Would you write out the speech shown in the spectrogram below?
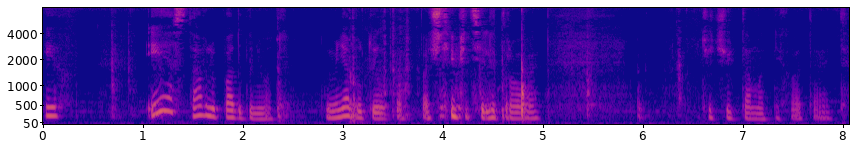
их и ставлю под гнет. У меня бутылка почти пятилитровая. Чуть-чуть там от не хватает.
